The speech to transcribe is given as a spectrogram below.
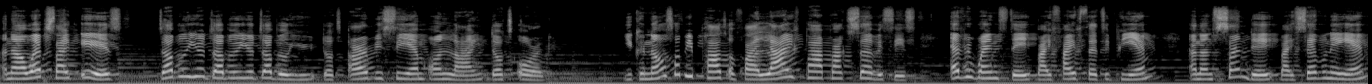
and our website is www.rbcmonline.org. You can also be part of our live Power Pack services every Wednesday by 5:30 p.m. and on Sunday by 7 a.m.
